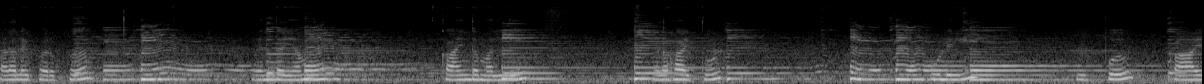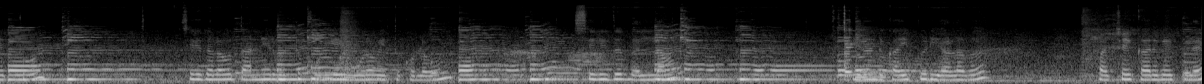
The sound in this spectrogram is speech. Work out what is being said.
கடலைப்பருப்பு வெந்தயம் காய்ந்த மல்லி மிளகாய்த்தூள் புளி உப்பு காயத்தூள் சிறிதளவு தண்ணீர் விட்டு புளியை ஊற வைத்துக் கொள்ளவும். சிறிது வெல்லம் கைப்பிடி அளவு பச்சை கருவேப்பிலை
